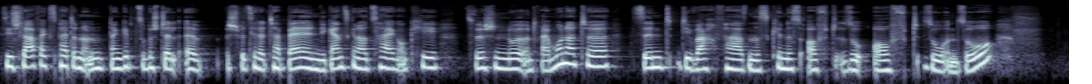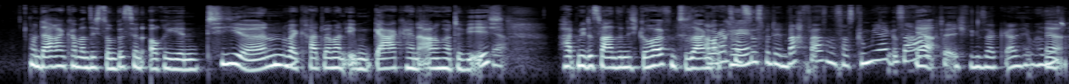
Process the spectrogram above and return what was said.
Sie ist Schlafexpertin und dann gibt es so bestell, äh, spezielle Tabellen, die ganz genau zeigen, okay, zwischen 0 und 3 Monate sind die Wachphasen des Kindes oft so oft so und so. Und daran kann man sich so ein bisschen orientieren, weil gerade wenn man eben gar keine Ahnung hatte wie ich. Ja. hat mir das wahnsinnig geholfen zu sagen, Aber ganz kurz, okay, das mit den Wachphasen, das hast du mir ja gesagt. Ja. Ja. Ich, wie gesagt, gar nicht informiert. Ja.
